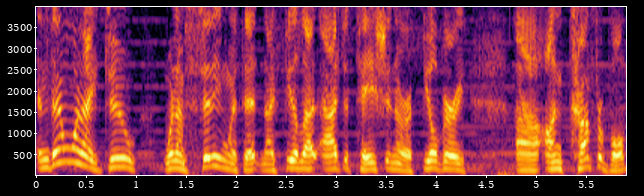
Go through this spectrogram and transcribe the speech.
And then when I do, when I'm sitting with it and I feel that agitation or I feel very uh, uncomfortable,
